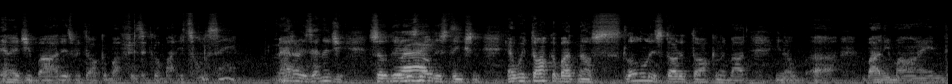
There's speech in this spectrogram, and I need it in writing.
energy bodies. We talk about physical body. It's all the same. Matter is energy. So there is Right. no distinction. And we talk about now. Slowly started talking about you know, uh, body mind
